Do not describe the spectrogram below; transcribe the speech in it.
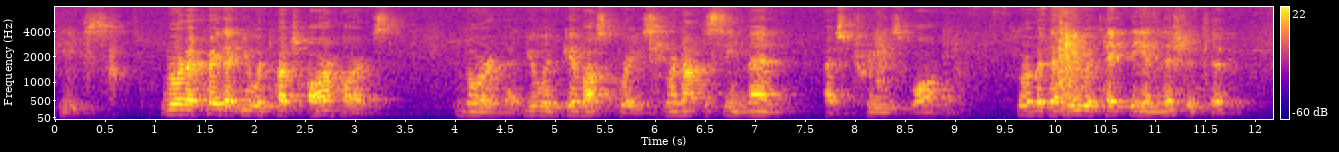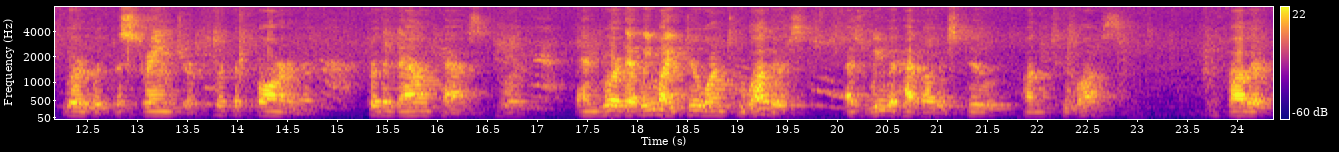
peace. Lord, I pray that you would touch our hearts, Lord, that you would give us grace, Lord, not to see men as trees walking, Lord, but that we would take the initiative, Lord, with the stranger, with the foreigner, for the downcast, Lord. And Lord, that we might do unto others as we would have others do unto us. Father,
